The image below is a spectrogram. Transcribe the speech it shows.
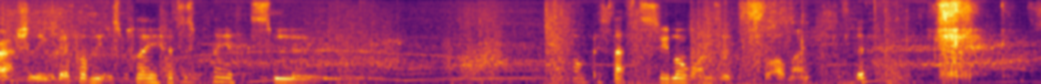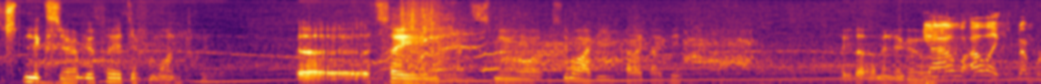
Actually, we're gonna probably just play. Let's just play it smooth. Oh, because that's the sumo one, so it's slow, man. It's the- Just mix it up. We'll play a different one. Uh, let's say sumo, sumo IV. I like IV. Played that a minute ago. Yeah, I, I like number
